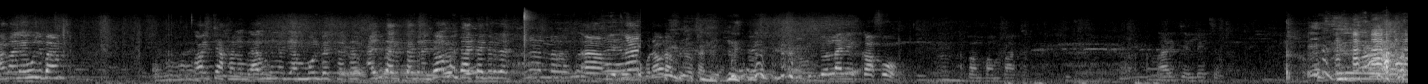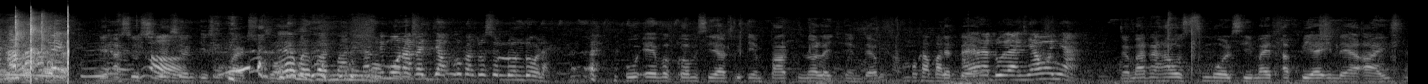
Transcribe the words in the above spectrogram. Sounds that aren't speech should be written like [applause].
amane wuli um, [laughs] bang ko cha xanum wuli ma jam mon beto ay ta tabira do man ta tabira dolla ni kafo. Bam bam bata bari je letel The association is quite strong. ni mona ka jam pour kan to so londola. Whoever comes here to impart knowledge in them, mbuka bal that they, do ya nyawo nya no matter how small she might appear in their eyes,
